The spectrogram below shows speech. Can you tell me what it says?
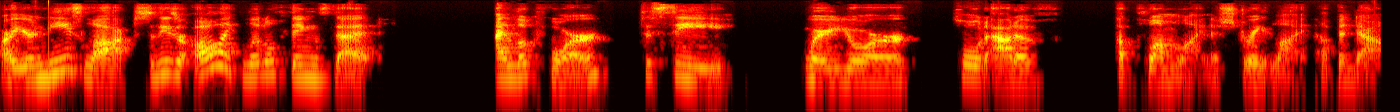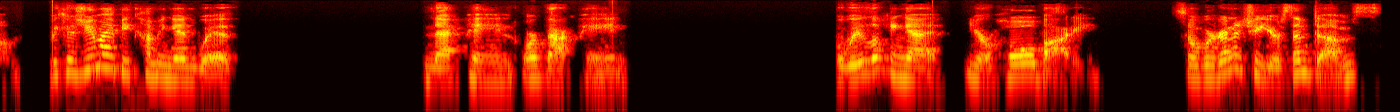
Are your knees locked? So these are all like little things that I look for to see where you're pulled out of a plumb line, a straight line up and down. Because you might be coming in with neck pain or back pain but we're looking at your whole body. So we're going to treat your symptoms.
